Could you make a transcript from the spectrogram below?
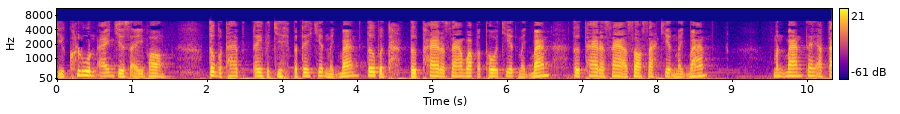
ជាខ្លួនឯងជាស្អីផងទៅប្រថែប្រទេសប្រជាប្រទេសជាតិមិនបាន ទៅទៅថែរក្សាវប្បធម៌ជាតិមិនបាន ទៅថែរក្សាអសរសាស្ត្រជាតិមិនបានមិនបានទេអត្ត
